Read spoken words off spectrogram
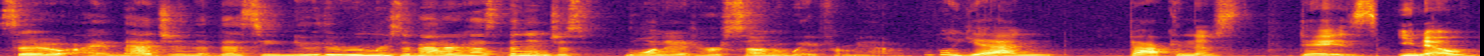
So I imagine that Bessie knew the rumors about her husband and just wanted her son away from him. Well, yeah, and back in those days, you know,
